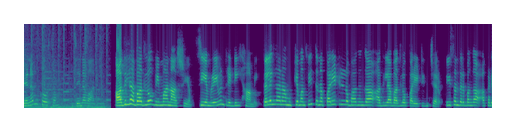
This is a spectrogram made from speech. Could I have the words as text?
కోసం జనవాణి. ఆదిలాబాద్లో విమానాశ్రయం. సీఎం రేవంత్ రెడ్డి హామీ. తెలంగాణ ముఖ్యమంత్రి తన పర్యటనలో భాగంగా ఆదిలాబాద్లో పర్యటించారు. ఈ సందర్భంగా అక్కడ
